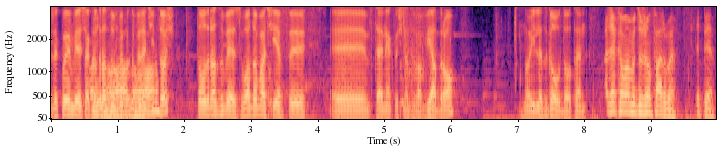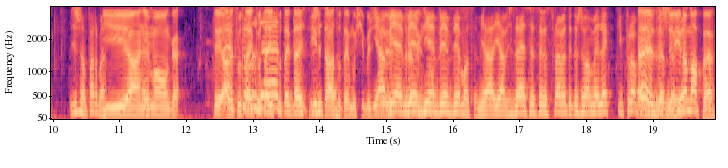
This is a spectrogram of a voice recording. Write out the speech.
że jak powiem, wiesz, jak Oj, od razu no, wy no. wyleci coś, to od razu, wiesz, ładować je w, y, w ten, jak to się nazywa, wiadro. No i let's go do ten. Patrz jaką mamy dużą farmę. Typie. Widzisz na farmę? Ja nie jest- mogę. Ty, ale jest, tutaj, kurde, tutaj, tutaj dałeś dirta, życie. a tutaj musi być Ja y, wiem, wiem, drewienko. wiem, wiem, wiem o tym. Ja, ja zdaję sobie z tego sprawę, tylko że mamy lekki problem E, z drewnem, zniszczyli na wiesz? mapę.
